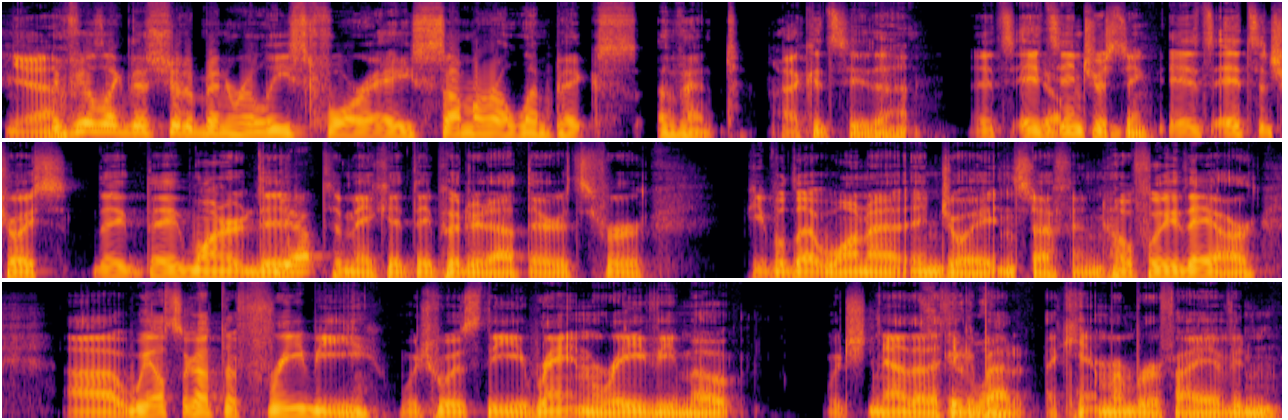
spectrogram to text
yeah, It feels like this should have been released for a Summer Olympics event. I could see that. It's it's Yep. interesting. It's it's a choice. They they wanted to Yep. to make it. They put it out there. It's for people that want to enjoy it and stuff, and hopefully they are. Uh, we also got the freebie, which was the rant and rave emote. Which now that I It's a think about it, I can't remember if I even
